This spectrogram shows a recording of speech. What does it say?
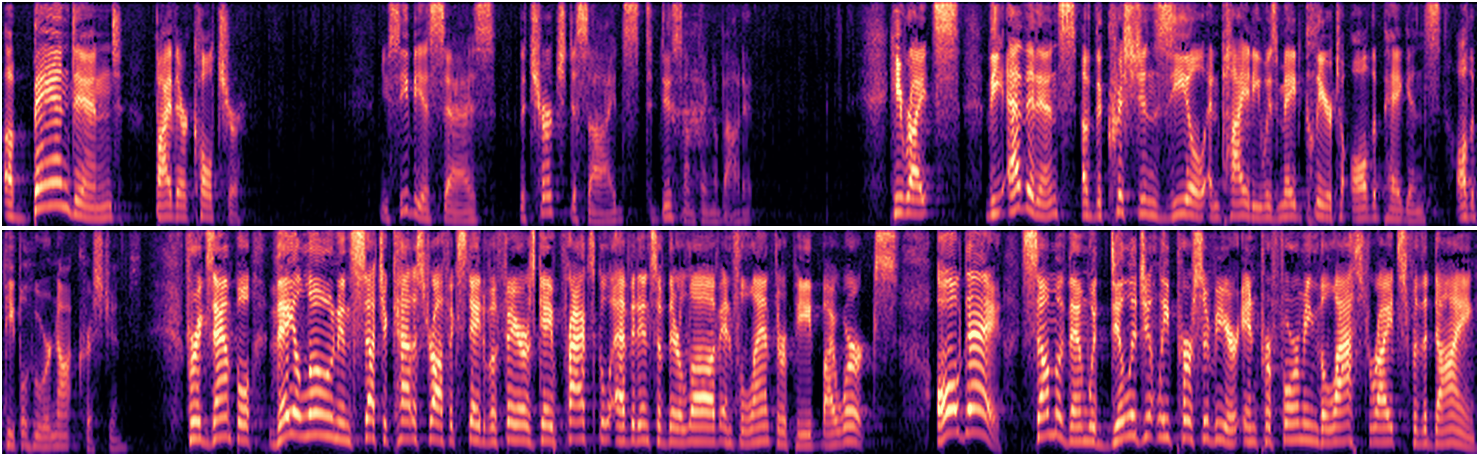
abandoned by their culture. Eusebius says the church decides to do something about it. He writes, The evidence of the Christian zeal and piety was made clear to all the pagans, all the people who were not Christians. For example, they alone, in such a catastrophic state of affairs, gave practical evidence of their love and philanthropy by works. All day, some of them would diligently persevere in performing the last rites for the dying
